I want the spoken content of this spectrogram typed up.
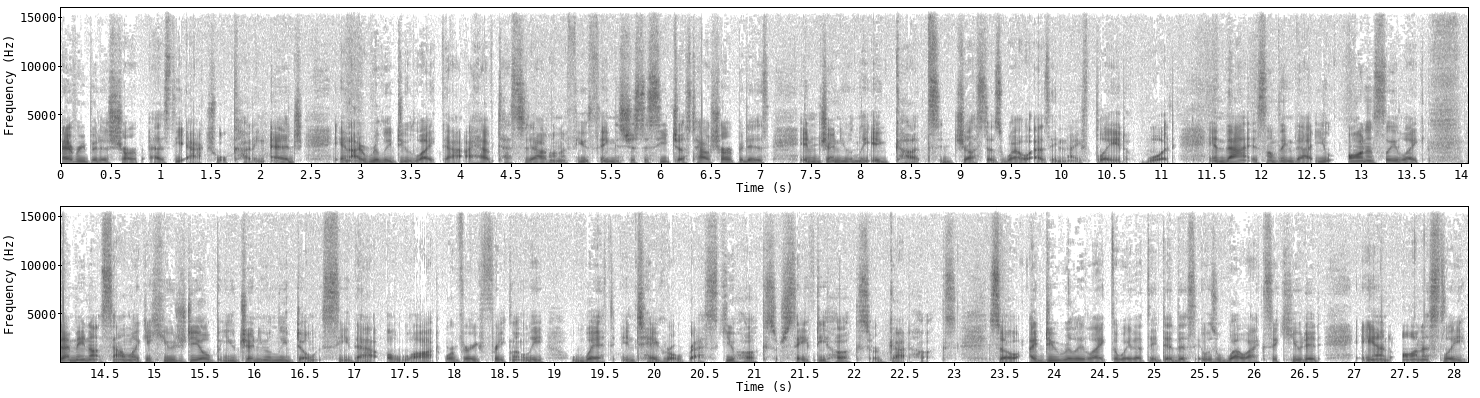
every bit as sharp as the actual cutting edge. And I really do like that. I have tested out on a few things just to see just how sharp it is. And genuinely it cuts just as well as a knife blade would. And that is something that you honestly like, that may not sound like a huge deal, but you genuinely don't see that a lot or very frequently with integral rescue hooks or safety hooks or gut hooks. So I do really like the way that they did this. It was well executed and honestly,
